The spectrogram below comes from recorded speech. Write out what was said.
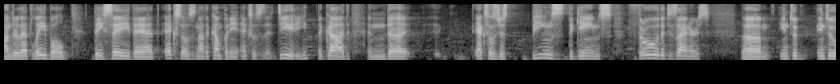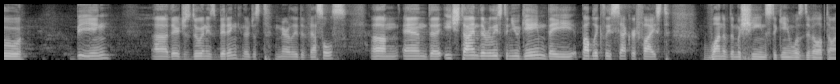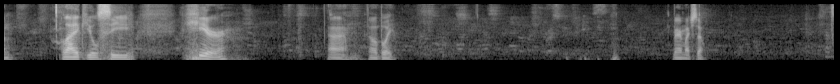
under that label, they say that Exxos is not a company, Exxos is a deity, a god, and uh, Exxos just beams the games through the designers um, into, into being. Uh, they're just doing his bidding, they're just merely the vessels. Um, and uh, each time they released a new game, they publicly sacrificed one of the machines the game was developed on. Like you'll see here. Uh, oh boy. Very much so.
